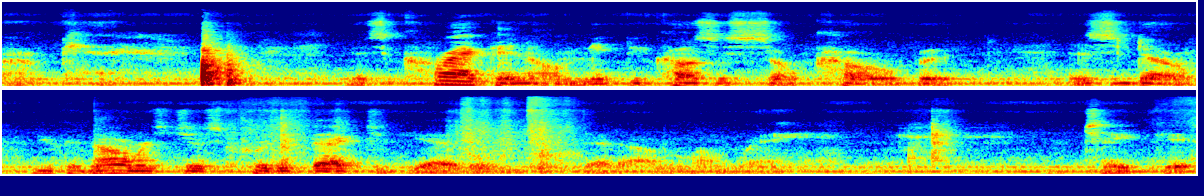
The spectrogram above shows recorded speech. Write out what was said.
Okay. It's cracking on me because it's so cold, but it's dough. You can always just put it back together. Get that out of my way take it.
